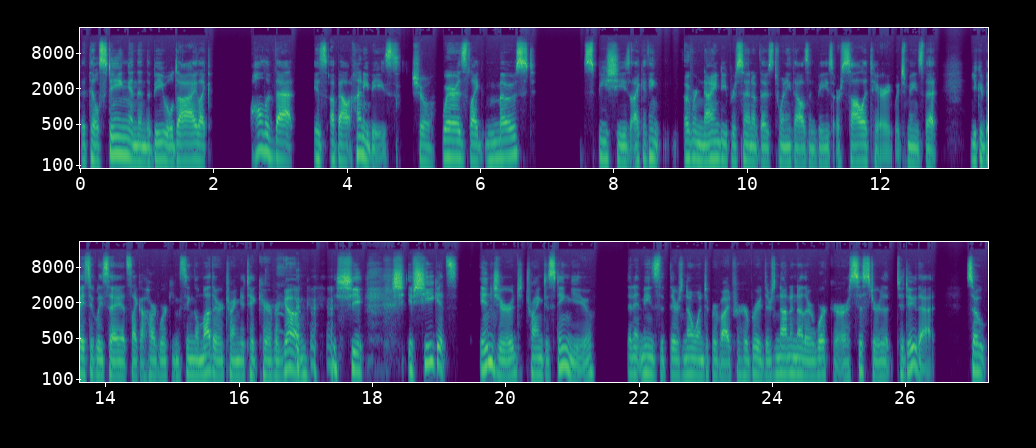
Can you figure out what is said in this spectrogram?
that they'll sting, and then the bee will die. Like all of that is about honeybees. Sure. Whereas like most species, like I think over 90% of those 20,000 bees are solitary, which means that you could basically say it's like a hardworking single mother trying to take care of her young. she, she if she gets injured trying to sting you, then it means that there's no one to provide for her brood. There's not another worker or a sister that, to do that. So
